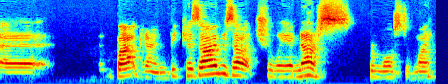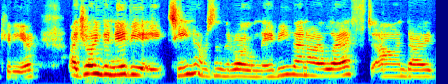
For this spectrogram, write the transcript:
uh, background because I was actually a nurse for most of my career. I joined the Navy at 18. I was in the Royal Navy. Then I left and I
